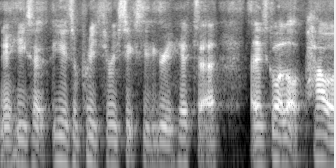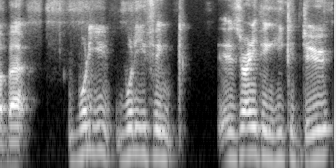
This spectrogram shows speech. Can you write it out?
you know he's a he's a pretty three sixty degree hitter, and he's got a lot of power. But what do you what do you think? Is there anything he could do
